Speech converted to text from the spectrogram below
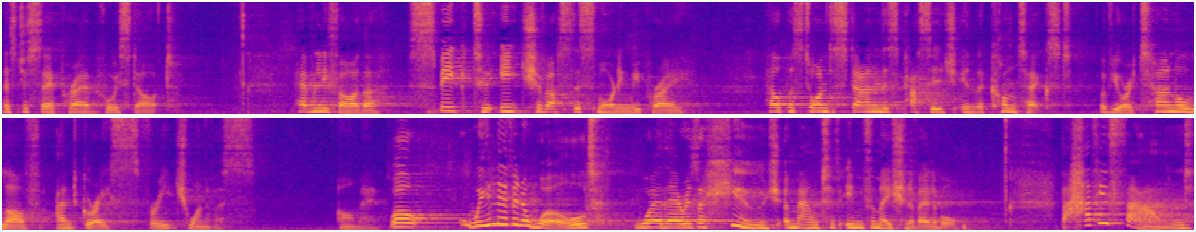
Let's just say a prayer before we start. Heavenly Father, speak to each of us this morning, we pray. Help us to understand this passage in the context of your eternal love and grace for each one of us. Amen. Well, we live in a world where there is a huge amount of information available. But have you found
